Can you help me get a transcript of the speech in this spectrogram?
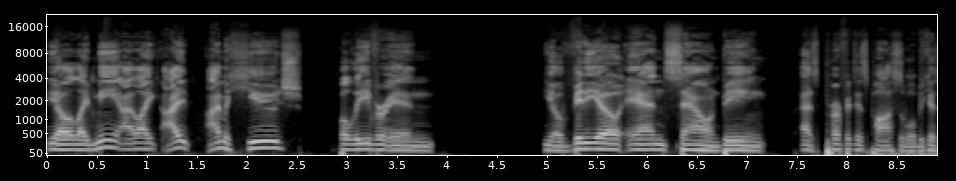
You know, like me, I like I I'm a huge believer in you know video and sound being as perfect as possible because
